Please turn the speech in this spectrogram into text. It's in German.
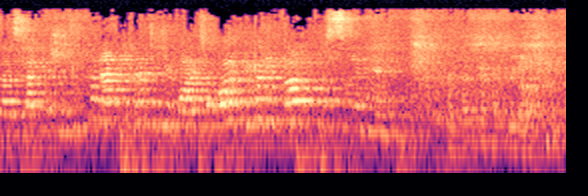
Das habt ihr schon gut verdammt. könnt ihr hier weiterrollen, über den Bauch bis zu den Händen. genau.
